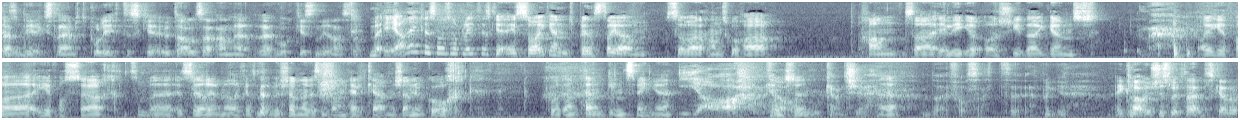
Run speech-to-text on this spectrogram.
veldig ekstremt politiske uttalelser, han her uh, wokisen deres. Altså. Men er han egentlig sånn så politisk? Jeg så en på Instagram, så var det han skulle ha Han sa jeg liker å skyte guns. Og jeg er fra, jeg er fra sør, som er sør i Amerika, så vi skjønner liksom sånn helt hva Vi skjønner jo hvor, hvor den pendelen svinger. Ja, Kanskje. Ja, kanskje. Ja. Men det er fortsatt eh, noe Jeg klarer jo ikke å slutte å elske det.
